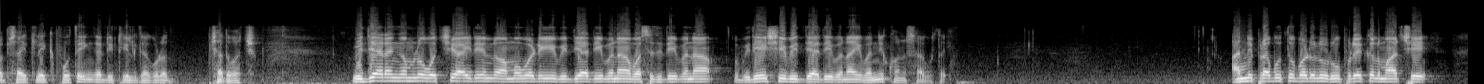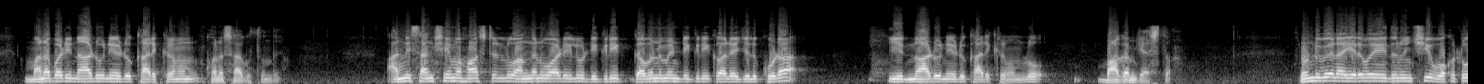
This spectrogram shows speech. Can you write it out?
వెబ్సైట్ లేకపోతే ఇంకా డీటెయిల్గా కూడా చదవచ్చు. విద్యారంగంలో వచ్చే ఐదేళ్ళు అమ్మఒడి విద్యా దీవెన వసతి దీవెన విదేశీ విద్యా దీవెన ఇవన్నీ కొనసాగుతాయి. అన్ని ప్రభుత్వ బడులు రూపురేఖలు మార్చే మనబడి నాడు నేడు కార్యక్రమం కొనసాగుతుంది. అన్ని సంక్షేమ హాస్టళ్ళు అంగన్వాడీలు డిగ్రీ గవర్నమెంట్ డిగ్రీ కాలేజీలు కూడా ఈ నాడు నేడు కార్యక్రమంలో భాగం చేస్తాం. రెండు వేల ఇరవై ఐదు నుంచి ఒకటో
